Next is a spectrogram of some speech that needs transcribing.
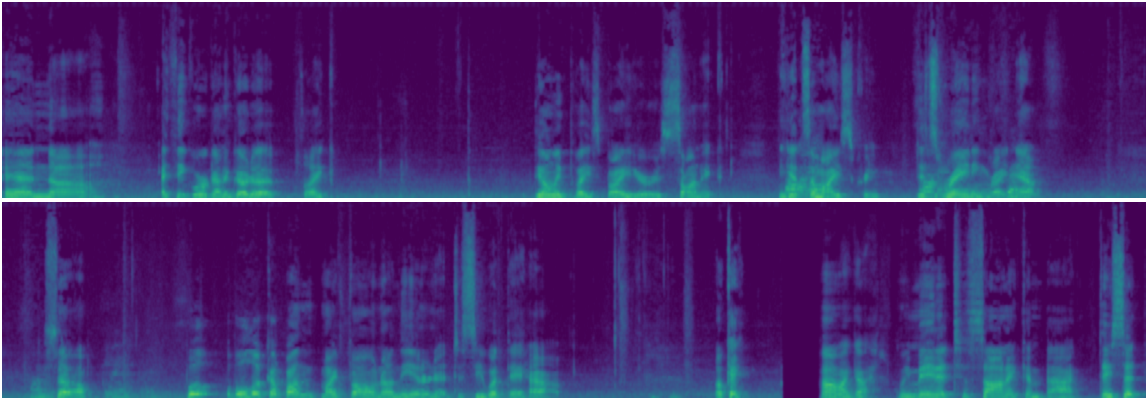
and uh, I think we're gonna go to like the only place by here is Sonic and get some ice cream. It's Sonic raining and right now, Sonic so we'll we'll look up on my phone on the internet to see what they have. Okay. Oh my God, we made it to Sonic and back. They said,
